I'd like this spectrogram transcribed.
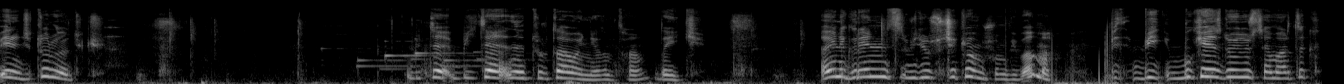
Birinci tur öldük. Bir, te, bir tane tur daha oynayalım tamam. Da iki. Aynı Granny's videosu çekiyormuşum gibi ama bir, bir, bu kez de ölürsem artık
